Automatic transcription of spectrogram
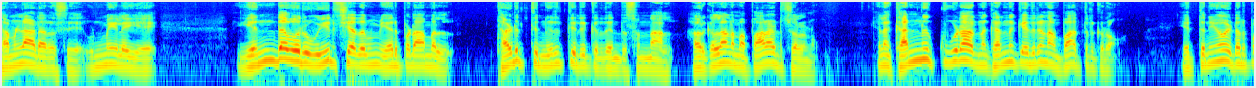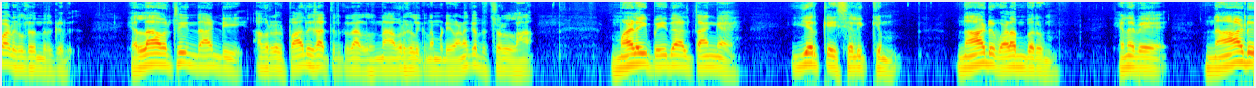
தமிழ்நாடு அரசு உண்மையிலேயே எந்த ஒரு உயிர் சேதமும் ஏற்படாமல் தடுத்து நிறுத்தி இருக்கிறது என்று சொன்னால் அவருக்கெல்லாம் நம்ம பாராட்டு சொல்லணும். ஏன்னா கண்ணு கூட அந்த கண்ணுக்கு எதிரே நம்ம பார்த்துருக்குறோம். எத்தனையோ இடர்பாடுகள் இருந்திருக்குது. எல்லாவற்றையும் தாண்டி அவர்கள் பாதுகாத்திருக்கிறார்கள்னா அவர்களுக்கு நம்முடைய வணக்கத்தை சொல்லலாம். மழை பெய்தால் தாங்க இயற்கை செழிக்கும் நாடு வளம் பெறும். எனவே நாடு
